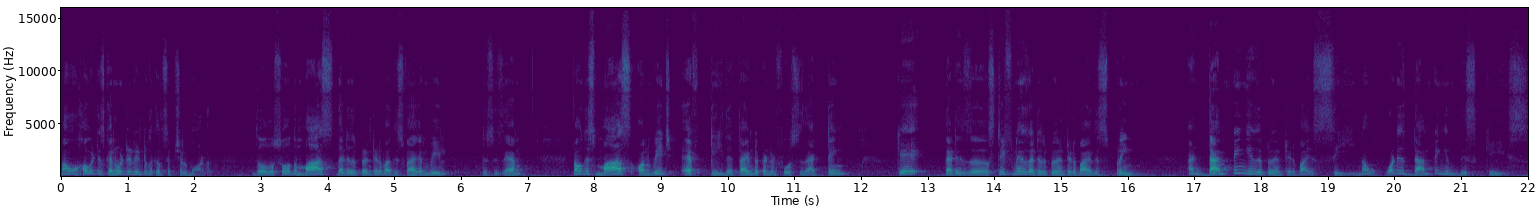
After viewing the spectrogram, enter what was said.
Now how it is converted into the conceptual model. So, so the mass that is represented by this wagon wheel, this is m. Now this mass on which Ft, the time dependent force is acting, K that is uh, stiffness that is represented by the spring and damping is represented by C. Now what is damping in this case?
